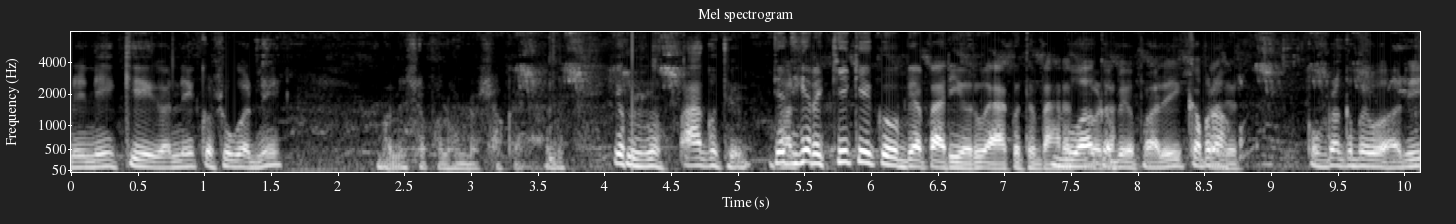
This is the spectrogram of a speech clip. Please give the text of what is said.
लिने के गर्ने कसो गर्ने भन्ने सफल हुन सकेन। यो आएको थियो। त्यतिखेर के के को व्यापारीहरू आएको थियो भारतबाट? व्यापारी कपडा। कपडाका व्यापारी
